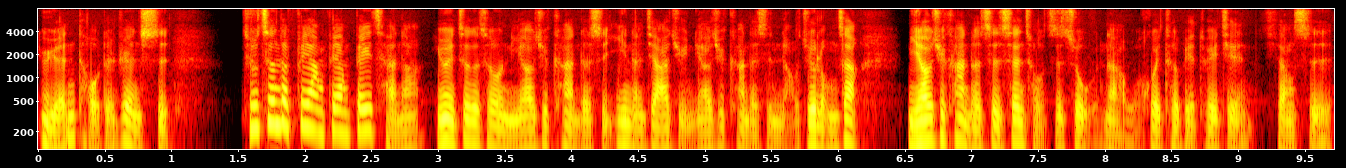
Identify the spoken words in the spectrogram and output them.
源头的认识。就真的非常非常悲惨啊！因为这个时候你要去看的是伊能家矩，你要去看的是鸟居龙藏，你要去看的是深丑之助。那我会特别推荐像是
